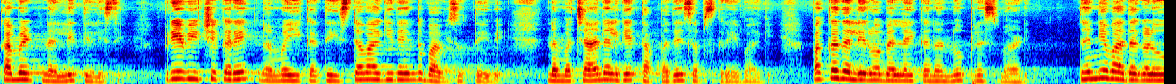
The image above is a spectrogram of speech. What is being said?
ಕಮೆಂಟ್ನಲ್ಲಿ ತಿಳಿಸಿ. ಪ್ರಿಯ ವೀಕ್ಷಕರೇ, ನಮ್ಮ ಈ ಕತೆ ಇಷ್ಟವಾಗಿದೆ ಎಂದು ಭಾವಿಸುತ್ತೇವೆ. ನಮ್ಮ ಚಾನೆಲ್ಗೆ ತಪ್ಪದೇ ಸಬ್ಸ್ಕ್ರೈಬ್ ಆಗಿ, ಪಕ್ಕದಲ್ಲಿರುವ ಬೆಲ್ಲೈಕನನ್ನು ಪ್ರೆಸ್ ಮಾಡಿ. ಧನ್ಯವಾದಗಳು.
